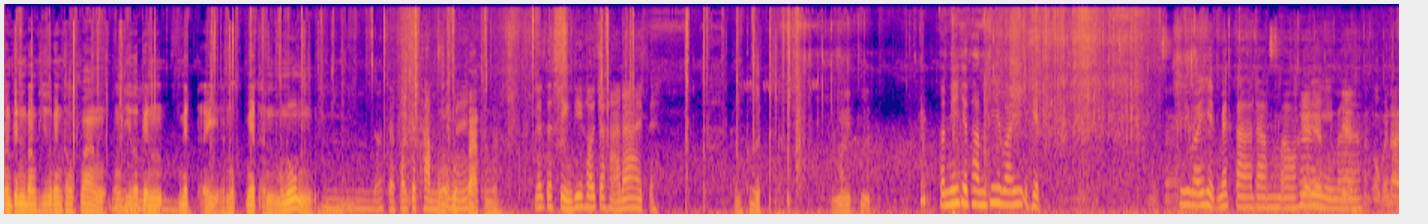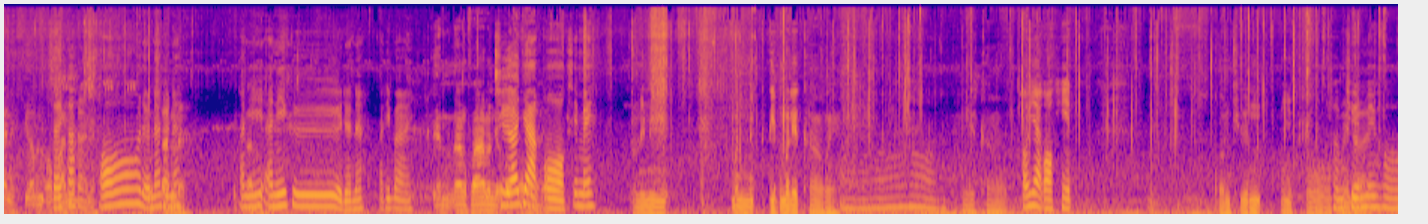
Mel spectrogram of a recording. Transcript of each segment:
มันเป็นบางทีก็เป็นข้าวฟ่าง บางทีก็เป็นเม็ดไอ้ขนมเม็ดอันมนุ่นอืมแล้วแต่เขาจะทำเขาต้องใช่อุไหมดปากกันนะแล้วแต่สิ่งที่เขาจะหาได้แต่ เป็นพืชเป็นเมล็ดพืช ตอนนี้จะทำที่ไว้เห็ด ที่ไว้เห็ดเมตตาดำเอาให้เนี่ยเนี่ยมาเนี่ยมันออกไม่ได้เนี่ยเชื้อมันออกใช่ปานคะไม่ได้เนี่ยอ๋อเดี๋ยวนะกเดี๋ยวนะตัอันนี้อันนี้คือเดี๋ยวนะ อธิบายเป็นนางฟ้ามันจะเชื้ออยากออกใช่ไหมอันนี้มี มันมีติดเมล็ดข้าวไงอ๋อเมล็ดข้าว เขาอยากออกเห็ด ความชื้นไม่พอความก็ชื้นได้ไม่พอ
